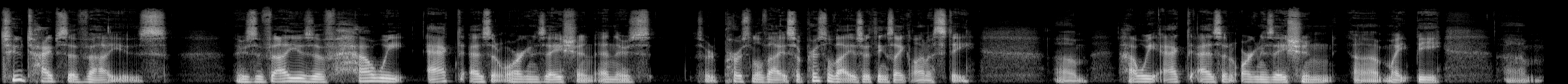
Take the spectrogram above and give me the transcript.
two types of values. There's the values of how we act as an organization, and there's sort of personal values. So personal values are things like honesty. Um, how we act as an organization uh, might be. Um,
